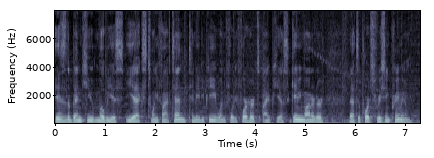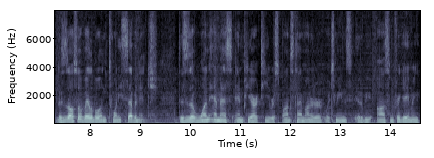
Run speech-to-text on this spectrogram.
is the BenQ Mobiuz EX2510 1080p 144Hz IPS gaming monitor that supports FreeSync Premium. This is also available in 27 inch. This is a 1ms MPRT response time monitor, which means it'll be awesome for gaming.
